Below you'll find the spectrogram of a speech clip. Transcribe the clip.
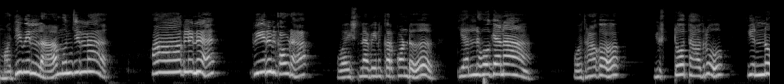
ಮದುವಿಲ್ಲ ಮುಂಜಿಲ್ಲ ಆಗ್ಲೇನೆ ವೀರನ್ ಗೌಡ ವೈಷ್ಣವಿನ ಕರ್ಕೊಂಡು ಎಲ್ಲಿ ಹೋಗ್ಯಾನ? ಹೋದ್ರಾಗ ಇಷ್ಟೊತ್ತಾದ್ರೂ ಇನ್ನೂ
